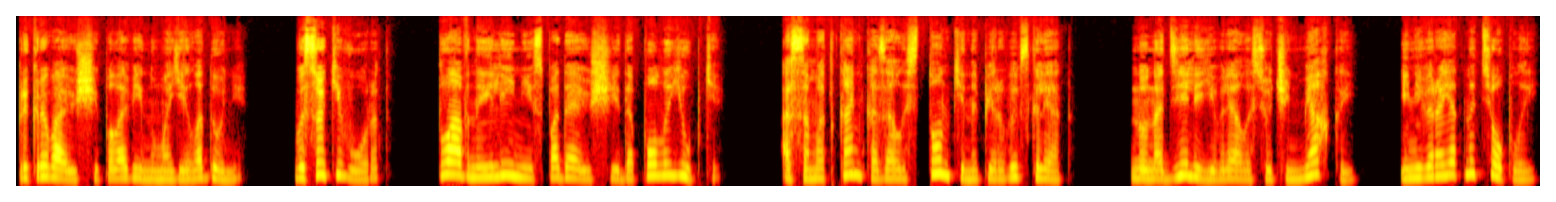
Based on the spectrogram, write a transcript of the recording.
прикрывающей половину моей ладони. Высокий ворот, плавные линии, спадающие до пола юбки, а сама ткань казалась тонкой на первый взгляд, но на деле являлась очень мягкой и невероятно теплой.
